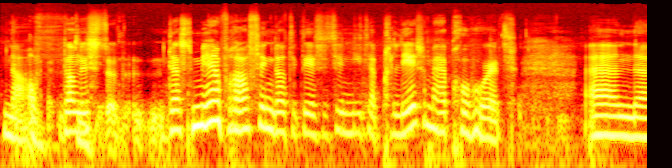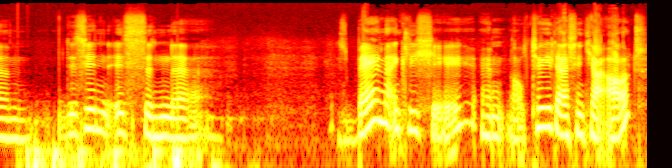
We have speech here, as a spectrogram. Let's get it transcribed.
Nou, Of dan die- is het des meer verrassing dat ik deze zin niet heb gelezen, maar heb gehoord. En ehm, de zin is, een, eh, is bijna een cliché en al 2000 jaar oud.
